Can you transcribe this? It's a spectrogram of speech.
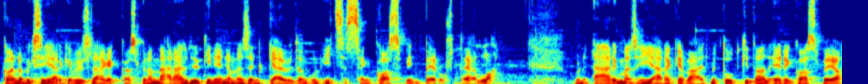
Kannabiksen järkevyys lääkekasvina määräytyykin enemmän sen käytön kuin itse sen kasvin perusteella. On äärimmäisen järkevää, että me tutkitaan eri kasveja,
